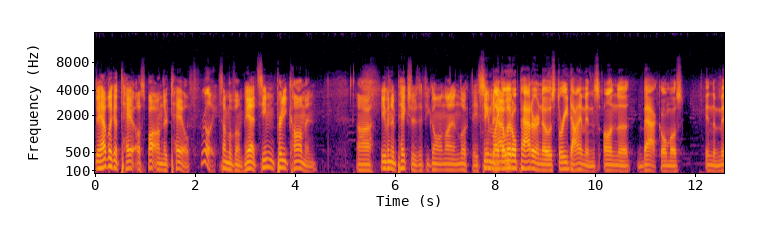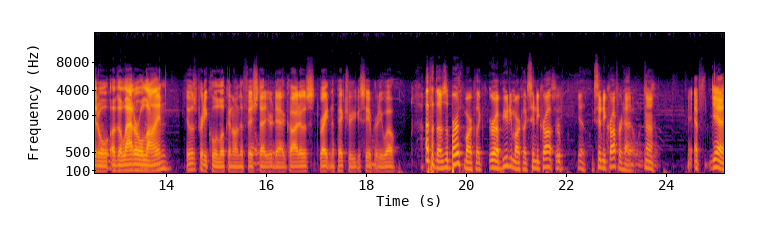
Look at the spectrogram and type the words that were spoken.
they have like a tail, a spot on their tail. Really? Some of them, yeah, it seemed pretty common. Uh, even in pictures, if you go online and look, they seem Seemed to like a have little pattern. Those three diamonds on the back, almost in the middle of the lateral line. It was pretty cool looking on the fish that your dad caught. It was right in the picture. You could see it pretty well. I thought that was a birthmark, like or a beauty mark, like Cindy Crawford. Yeah, like Cindy Crawford had. No. If, yeah,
